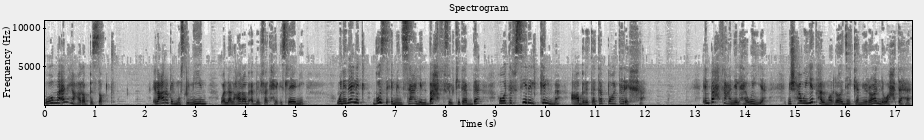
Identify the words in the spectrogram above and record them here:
وهم أنهي عرب بالظبط؟ العرب المسلمين ولا العرب قبل الفتح الإسلامي؟ ولذلك جزء من سعي البحث في الكتاب ده هو تفسير الكلمة عبر تتبع تاريخها. البحث عن الهوية مش هويتها المرة دي كميرال لوحدها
